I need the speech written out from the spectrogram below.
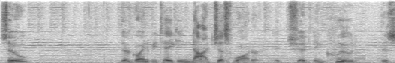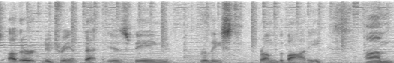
So, they're going to be taking not just water, it should include this other nutrient that is being released from the body. Um,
